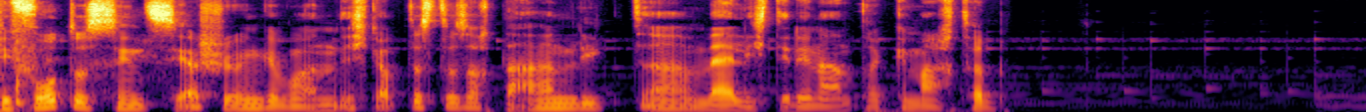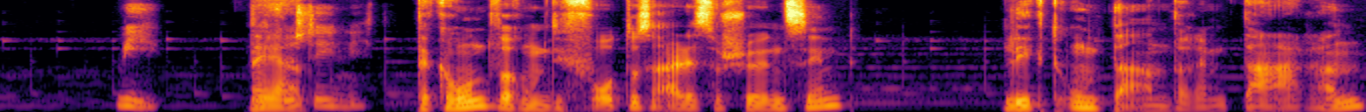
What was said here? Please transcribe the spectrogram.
Die Fotos sind sehr schön geworden. Ich glaube, dass das auch daran liegt, äh, weil ich dir den Antrag gemacht habe. Wie? Das Naja, verstehe ich nicht. der Grund, warum die Fotos alle so schön sind, liegt unter anderem daran,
